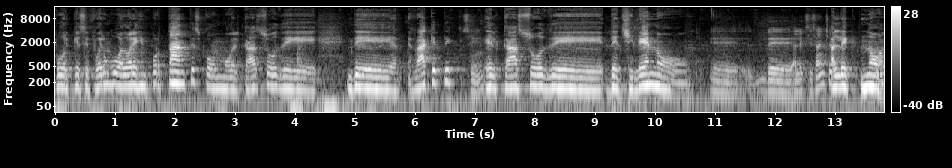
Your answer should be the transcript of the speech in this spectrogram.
porque se fueron jugadores importantes como el caso de de Rakitic, el caso de del chileno eh, de Alexis Sánchez. no,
